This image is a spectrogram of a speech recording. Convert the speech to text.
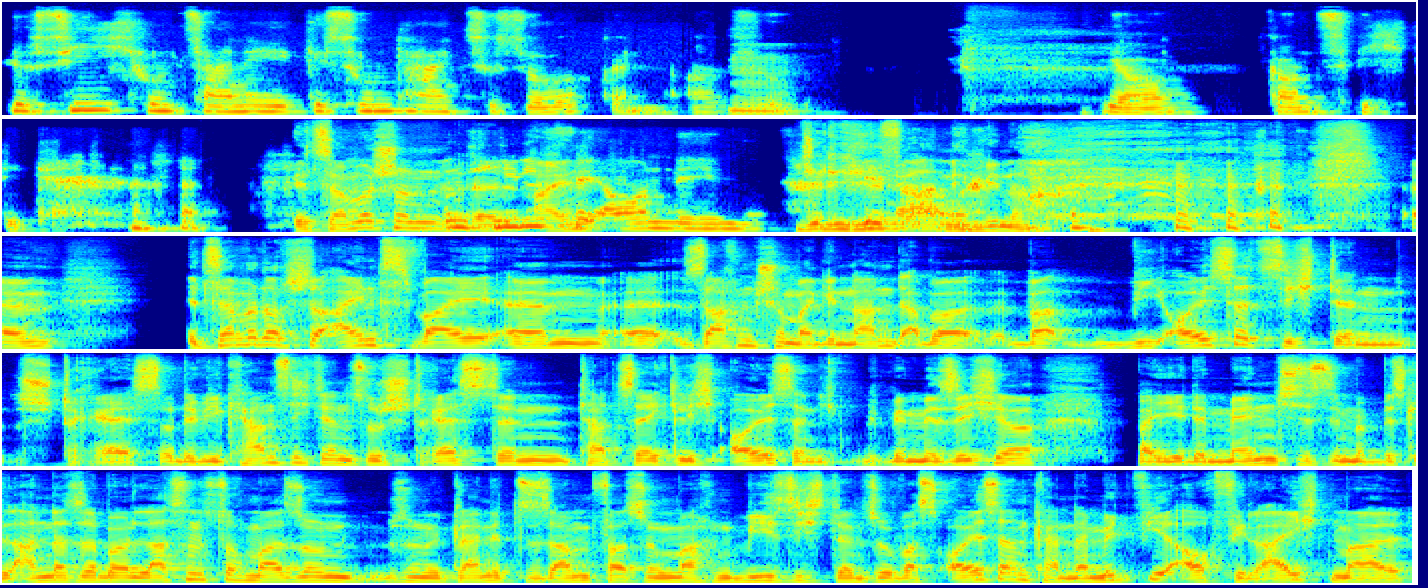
für sich und seine Gesundheit zu sorgen. Also mhm. ja, ganz wichtig. Jetzt haben wir schon und Hilfe äh, ein... annehmen. Ja, die Hilfe genau. annehmen, genau. ähm, Jetzt haben wir doch so ein, zwei ähm, äh, Sachen schon mal genannt, aber wie äußert sich denn Stress oder wie kann sich denn so Stress denn tatsächlich äußern? Ich bin mir sicher, bei jedem Mensch ist es immer ein bisschen anders, aber lass uns doch mal so, ein, so eine kleine Zusammenfassung machen, wie sich denn sowas äußern kann, damit wir auch vielleicht mal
